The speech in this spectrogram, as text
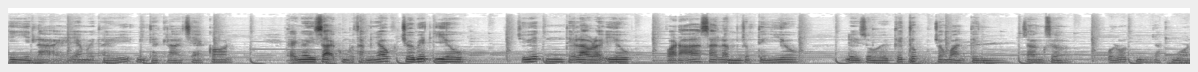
Khi nhìn lại, em mới thấy mình thật là trẻ con. Cái ngây dại của một thằng nhóc chưa biết yêu, chưa biết thế nào là yêu và đã sai lầm trong tình yêu để rồi kết thúc trong bản tình giang dở của lốt nhạc buồn.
